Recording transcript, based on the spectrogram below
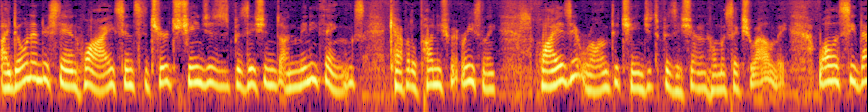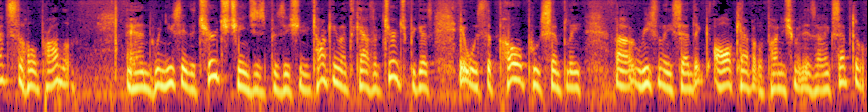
I don't understand why, since the church changes its positions on many things, capital punishment recently, why is it wrong to change its position on homosexuality? Well, see, that's the whole problem. And when you say the church changes position, you're talking about the Catholic Church because it was the Pope who simply uh, recently said that all capital punishment is unacceptable.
